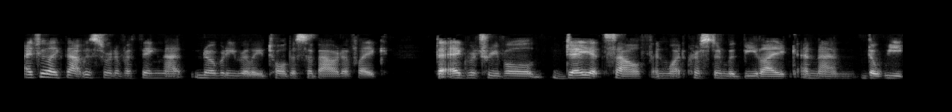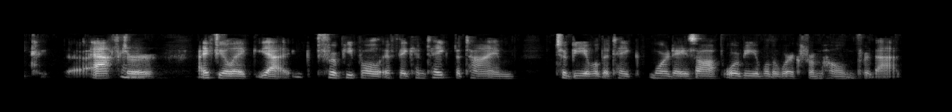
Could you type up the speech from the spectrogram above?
i feel like that was sort of a thing that nobody really told us about of like the egg retrieval day itself and what kristen would be like and then the week uh, after mm-hmm. i feel like yeah for people if they can take the time to be able to take more days off or be able to work from home for that.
